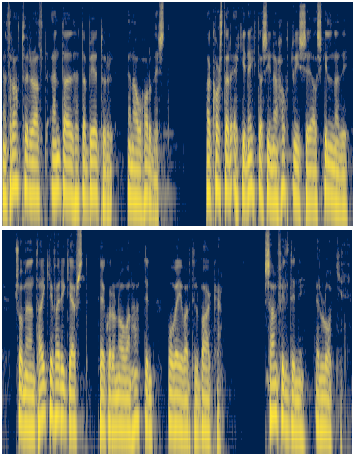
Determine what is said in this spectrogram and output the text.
en þrátt fyrir allt endaði þetta betur en á horðist. Það kostar ekki neitt að sína háttvísi að skilnaði svo meðan tækifæri gefst tekur hann ofan hattin og veifar tilbaka. Samfildinni er lokið.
